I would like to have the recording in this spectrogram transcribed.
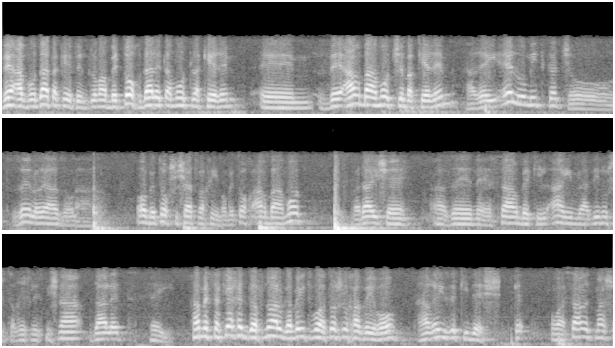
ועבודת הכפן, כלומר בתוך דלת אמות לכרם, וארבע אמות שבכרם, הרי אלו מתקדשות, זה לא יעזור לה. או בתוך שישה טפחים, או בתוך ארבע אמות, ודאי שזה נאסר בכלאיים, והדין הוא שצריך. משנה ד' ה' המסכך את גפנו על גבי תבואתו של חברו, הרי זה קידש. כן, הוא אסר את מה ש...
